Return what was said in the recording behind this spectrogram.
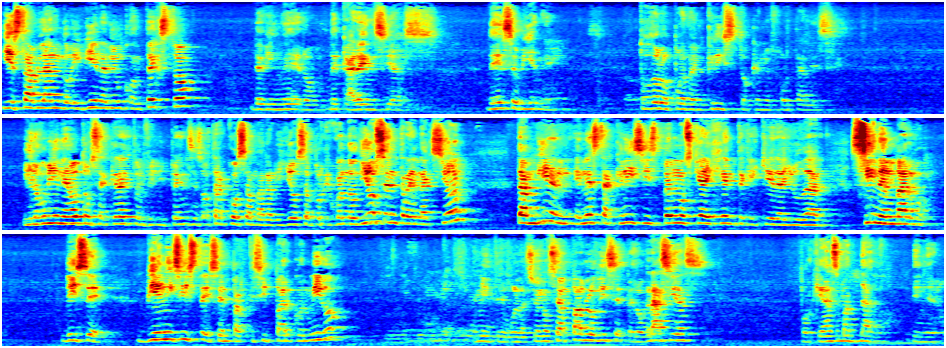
Y está hablando y viene de un contexto de dinero, de carencias. De eso viene. Todo lo puedo en Cristo que me fortalece. Y luego viene otro secreto en Filipenses, otra cosa maravillosa, porque cuando Dios entra en acción, también en esta crisis vemos que hay gente que quiere ayudar. Sin embargo, dice, bien hicisteis en participar conmigo en mi tribulación. O sea, Pablo dice, pero gracias porque has mandado dinero.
